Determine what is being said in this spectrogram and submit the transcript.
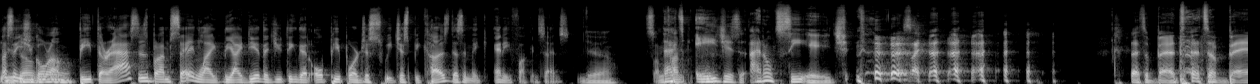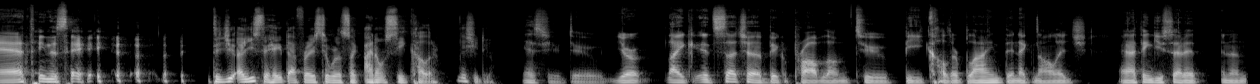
I'm not You saying you should go around know. and beat their asses, but I'm saying like the idea that you think that old people are just sweet just because doesn't make any fucking sense. Yeah. Sometimes That's ages. I don't see age. It's like- that's a bad. That's a bad thing to say. Did you? I used to hate that phrase too, where it's like I don't see color. Yes, you do. yes, you do. You're like it's such a big problem to be colorblind than acknowledge. And I think you said it in an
